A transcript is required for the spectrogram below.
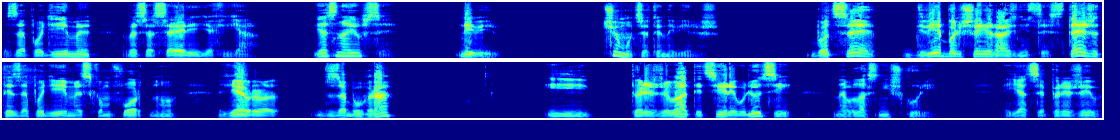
за подіями в СССР, як я. Я знаю все. Не вірю. Чому це ти не віриш? Бо це дві большої різниці. Стежити за подіями з комфортного євро за бугра і переживати ці революції на власній шкурі. Я це пережив,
